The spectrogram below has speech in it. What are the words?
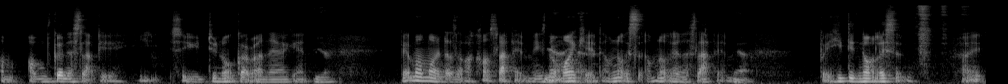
I'm I'm gonna slap you. you. So you do not go around there again. Yeah. But in my mind, I was like, I can't slap him. He's not my yeah. kid. I'm not. I'm not gonna slap him. Yeah. But he did not listen. Right.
